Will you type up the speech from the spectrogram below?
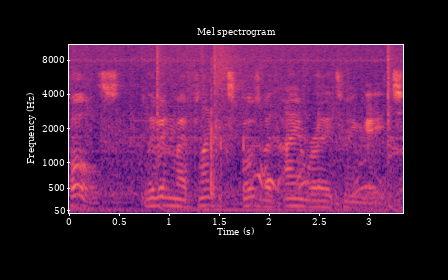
falls, leaving my flank exposed but I am ready to engage.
